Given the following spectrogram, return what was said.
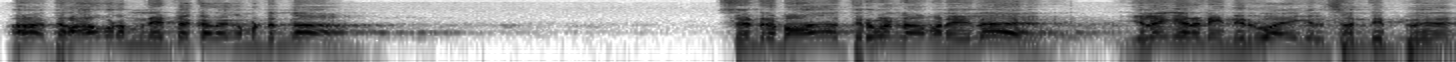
ஆனா திராவிட முன்னேற்ற கழகம் மட்டும்தான். சென்ற மாதம் திருவண்ணாமலையில இளைஞரணி நிர்வாகிகள் சந்திப்பு.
